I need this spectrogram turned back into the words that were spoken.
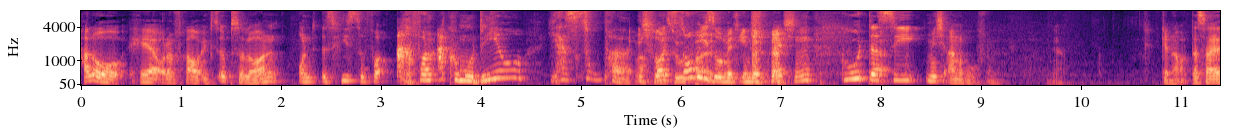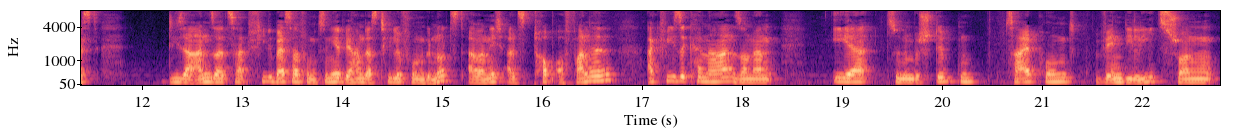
hallo, Herr oder Frau XY und es hieß sofort, ach, von Accomodeo? Ja, super, was ich wollte sowieso mit Ihnen sprechen, gut, dass ja. Sie mich anrufen. Ja. Genau, das heißt, dieser Ansatz hat viel besser funktioniert. Wir haben das Telefon genutzt, aber nicht als Top-of-Funnel-Akquisekanal, sondern eher zu einem bestimmten Zeitpunkt, wenn die Leads schon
